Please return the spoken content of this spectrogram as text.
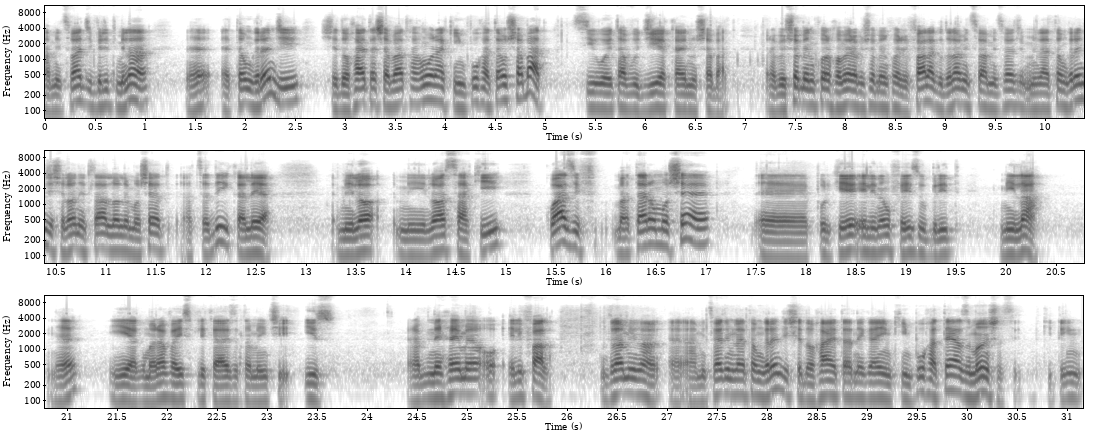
a mitzvah de Brit Milá né, é tão grande, Shedohait Shabbat Hamorá, que empurra até o Shabbat, se o oitavo dia cai no Shabbat. Rabi ben Kor, Rabi Shua ben Kor, fala, Gdolah mitzvah, mitzvah de Milá é tão grande, Shelon itla lo le Moshe atzadik alea, milo asaki, quase mataram Moshe é, porque ele não fez o Brit Milá, né? E a Gemara vai explicar exatamente isso. Rabi Nehemia, ele fala, a mitzvah de Milá é tão grande, Shedohai tá negaim, que empurra até as manchas, que tem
